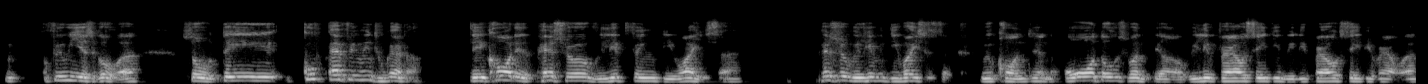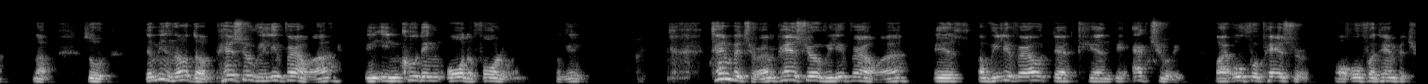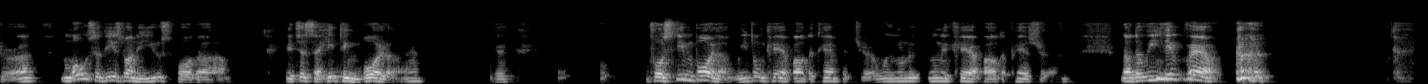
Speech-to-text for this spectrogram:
a few years ago. Uh, so they group everything together. They call it pressure relieving device. Uh, pressure relieving devices will contain all those one uh, relief valve, safety relief valve, safety valve. Uh. Now, so that means now the pressure relief valve, uh, including all the following. Okay. Temperature and pressure relief valve uh, is a relief valve that can be actuated by overpressure or over temperature. uh. Most of these one are used for the, it's just a heating boiler. Okay. For steam boiler, we don't care about the temperature. We only, only care about the pressure. Now the relief valve,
